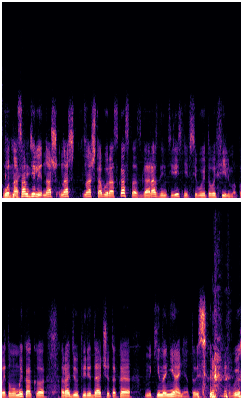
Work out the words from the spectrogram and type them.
Вот на самом деле наш, наш, наш с тобой рассказ Стас, гораздо интереснее всего этого фильма. Поэтому мы как радиопередача такая киноняня. То есть вы,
